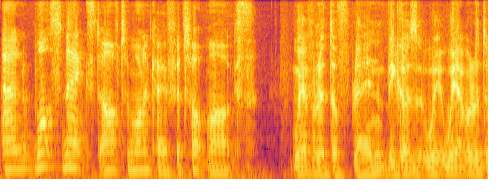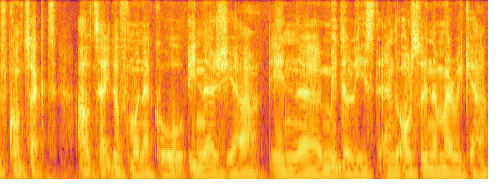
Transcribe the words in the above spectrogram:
And what's next after Monaco for Top Marks? We have a lot of plan because we, we have a lot of contact outside of Monaco, in Asia, in uh, Middle East, and also in America.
